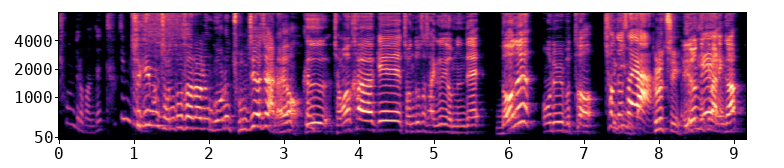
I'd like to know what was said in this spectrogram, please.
처음 들어봤는데 특임 특임 전도사라는 거는 존재하지 않아요. 그 정확하게 전도사 자격이 없는데 너는 오늘부터 전도사야. 그렇지. 이런 느낌 아닌가?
